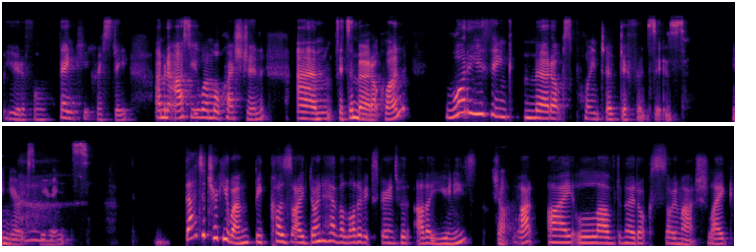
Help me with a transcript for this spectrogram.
Beautiful. Thank you, Cristy. I'm going to ask you one more question. Um, it's a Murdoch one. What do you think Murdoch's point of difference is? In your experience? That's a tricky one because I don't have a lot of experience with other unis. Sure. But I loved Murdoch so much. Like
